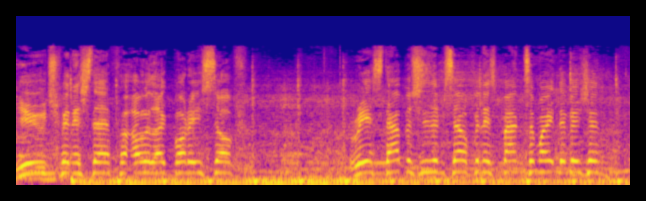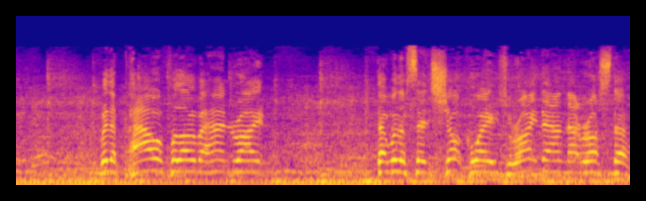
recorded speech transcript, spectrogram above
Huge finish there for Oleg Borisov. Re-establishes himself in this bantamweight division with a powerful overhand right that will have sent shockwaves right down that roster.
